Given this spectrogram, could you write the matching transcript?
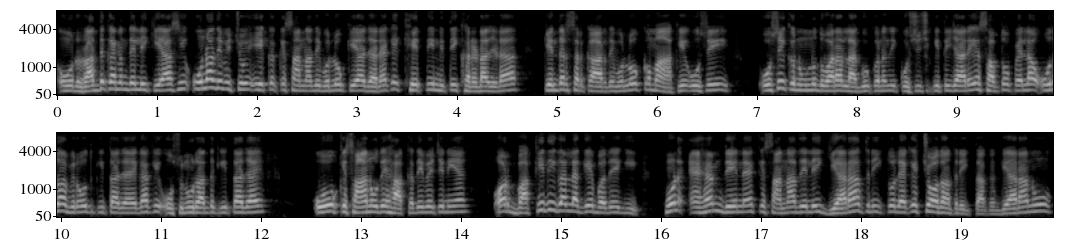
ਉਹ ਰੱਦ ਕਰਨ ਦੇ ਲਈ ਕਿਹਾ ਸੀ, ਉਹਨਾਂ ਦੇ ਵਿੱਚੋਂ ਇੱਕ ਕਿਸਾਨਾਂ ਦੇ ਵੱਲੋਂ ਕਿਹਾ ਜਾ ਰਿਹਾ ਕਿ ਖੇਤੀ ਨੀਤੀ ਖਰੜਾ ਜਿਹੜਾ ਕੇਂਦਰ ਸਰਕਾਰ ਦੇ ਵੱਲੋਂ ਘੁਮਾ ਕੇ ਉਸੇ ਉਸੇ ਕਾਨੂੰਨ ਨੂੰ ਦੁਬਾਰਾ ਲਾਗੂ ਕਰਨ ਦੀ ਕੋਸ਼ਿਸ਼ ਕੀਤੀ ਜਾ ਰਹੀ ਹੈ। ਸਭ ਤੋਂ ਪਹਿਲਾਂ ਉਹਦਾ ਵਿਰੋਧ ਕੀਤਾ ਜਾਏਗਾ ਕਿ ਉਸ ਨੂੰ ਰੱਦ ਕੀਤਾ ਜਾਏ। ਉਹ ਕਿਸਾਨ ਉਹਦੇ ਹੱਕ ਦੇ ਵਿੱਚ ਨਹੀਂ ਹੈ ਔਰ ਬਾਕੀ ਦੀ ਗੱਲ ਅੱਗੇ ਵਧੇਗੀ। ਹੁਣ ਅਹਿਮ ਦਿਨ ਹੈ ਕਿਸਾਨਾਂ ਦੇ ਲਈ 11 ਤਰੀਕ ਤੋਂ ਲੈ ਕੇ 14 ਤਰੀਕ ਤੱਕ। 11 ਨੂੰ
